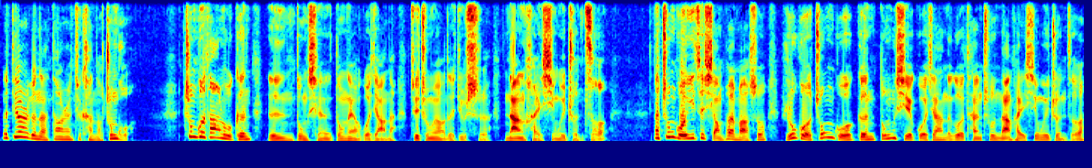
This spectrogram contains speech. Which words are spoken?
那第二个呢，当然就看到中国，中国大陆跟嗯东西东南亚国家呢，最重要的就是南海行为准则。那中国一直想办法说，如果中国跟东协国家能够谈出南海行为准则，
